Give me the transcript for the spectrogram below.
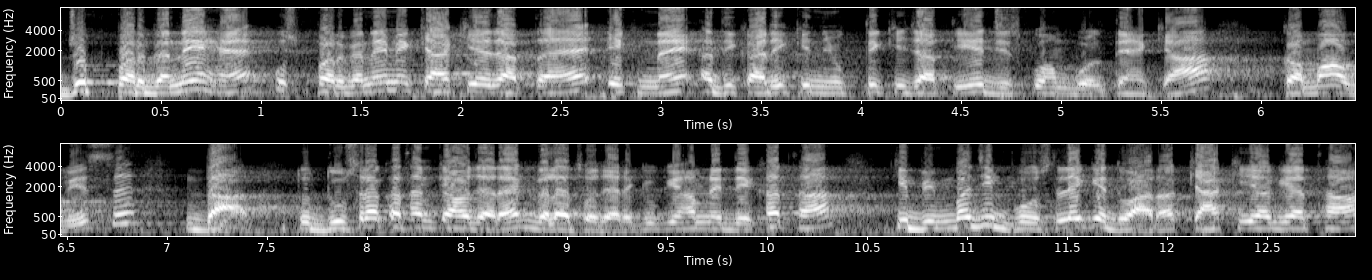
जो परगने हैं, उस परगने में क्या किया जाता है? एक नए अधिकारी की नियुक्ति की जाती है, जिसको हम बोलते हैं क्या? कमाविसदार तो दूसरा कथन क्या हो जा रहा है? गलत हो जा रहा है। क्योंकि हमने देखा था कि बिंबाजी भोसले के द्वारा क्या किया गया था?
